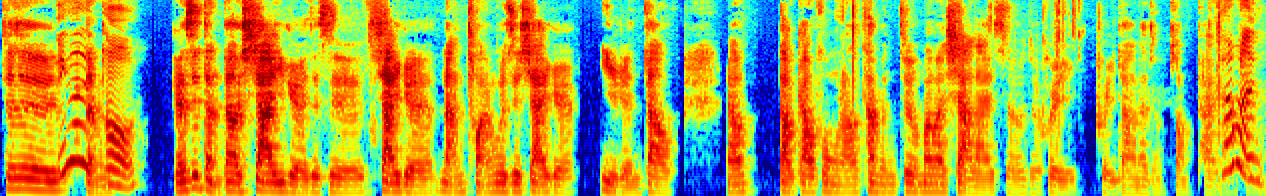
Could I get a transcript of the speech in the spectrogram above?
就是等哦。可能是等到下一个，就是下一个男团或者是下一个艺人到，然后到高峰，然后他们就慢慢下来的时候，就会回到那种状态。他们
